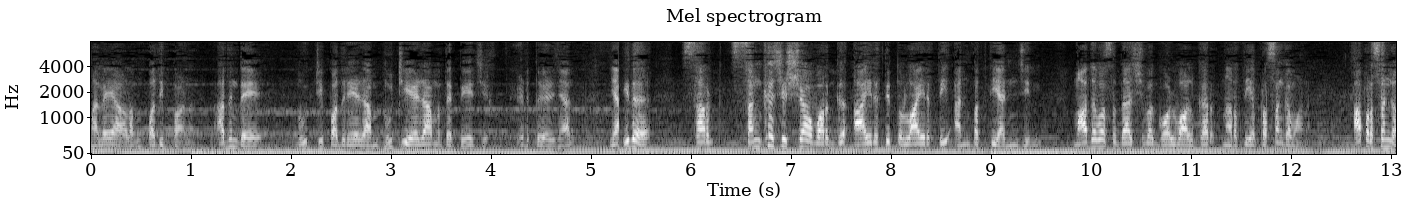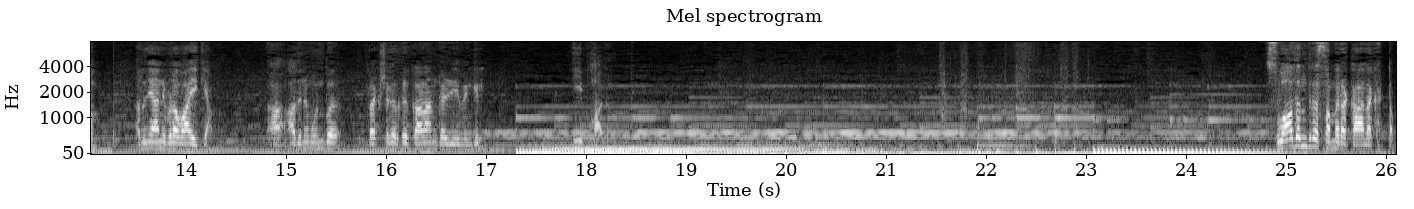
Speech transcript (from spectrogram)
മലയാളം പതിപ്പാണ്. അതിന്റെ നൂറ്റി പതിനേഴാം നൂറ്റി ഏഴാമത്തെ പേജ് എടുത്തു കഴിഞ്ഞാൽ ഇത് സംഘശിക്ഷ വർഗ് ആയിരത്തി തൊള്ളായിരത്തി അൻപത്തി അഞ്ചിൽ മാധവ സദാശിവ ഗോൾവാൾക്കർ നടത്തിയ പ്രസംഗമാണ്. ആ പ്രസംഗം അത് ഞാൻ ഇവിടെ വായിക്കാം അതിനു മുൻപ് പ്രേക്ഷകർക്ക് കാണാൻ കഴിയുമെങ്കിൽ ഈ ഭാഗം. സ്വാതന്ത്ര്യ സമര കാലഘട്ടം.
